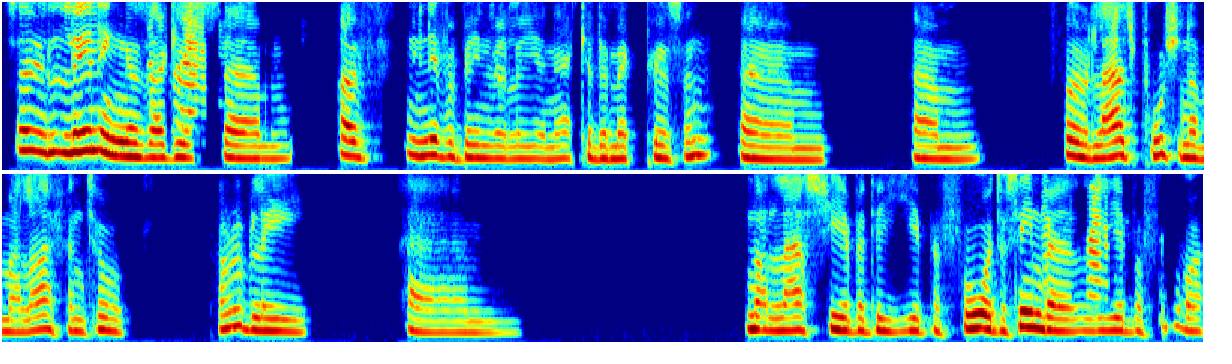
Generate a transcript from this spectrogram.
So, learning is, I guess, um, I've never been really an academic person um, um, for a large portion of my life until probably um, not last year, but the year before, December the year before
